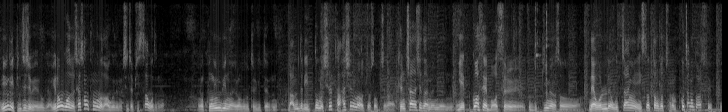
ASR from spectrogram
이런 게 빈티지 매력이야. 이런 거는 새 상품으로 나오게 되면 진짜 비싸거든요. 왜냐면 공인비나 이런 것도 들기 때문에. 남들이 입더러 싫다 하시는 건 어쩔 수 없지만 괜찮으시다면은 옛 것의 멋을 좀 느끼면서 내 원래 옷장에 있었던 것처럼 포장도 할 수 있고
